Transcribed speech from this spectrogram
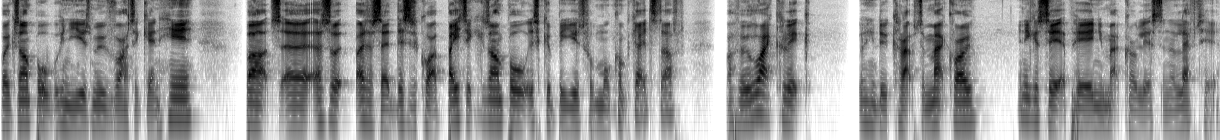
For example, we can use move right again here. But uh, as, as I said, this is quite a basic example. This could be used for more complicated stuff. But if we right click, we can do collapse to macro. And you can see it appear in your macro list in the left here.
